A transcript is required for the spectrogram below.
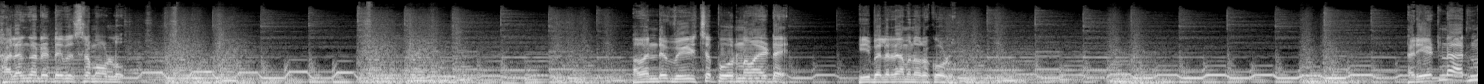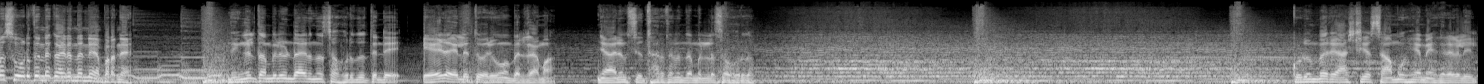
ഫലം കണ്ടിട്ടേ വിശ്രമമുള്ളൂ. അവന്റെ വീഴ്ച പൂർണമായിട്ടേ ഈ ബലരാമൻ ഉറക്കുള്ളൂ ഹരിയേട്ടന്റെ ആത്മസുഹൃത്തിന്റെ കാര്യം തന്നെയാ പറഞ്ഞേ. നിങ്ങൾ തമ്മിലുണ്ടായിരുന്ന സൗഹൃദത്തിന്റെ ഏഴ് അയലത്ത് വരുമോ ബലരാമ ഞാനും സിദ്ധാർത്ഥനും തമ്മിലുള്ള സൗഹൃദം. കുടുംബ രാഷ്ട്രീയ സാമൂഹ്യ മേഖലകളിൽ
